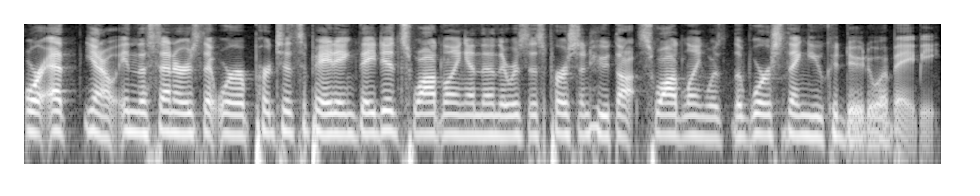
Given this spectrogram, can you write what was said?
or at you know in the centers that were participating they did swaddling and then there was this person who thought swaddling was the worst thing you could do to a baby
